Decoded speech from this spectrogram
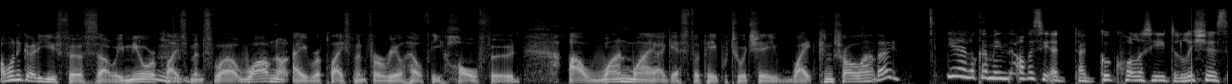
I want to go to you first, Zoe. Meal hmm. replacements, well, while not a replacement for a real healthy whole food, are one way, I guess, for people to achieve weight control, aren't they? Yeah, look, I mean, obviously, a, a good quality, delicious,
